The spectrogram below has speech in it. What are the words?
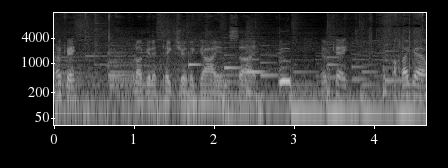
Okay, but I'll get a picture of the guy inside. Boop. Okay, off I go.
